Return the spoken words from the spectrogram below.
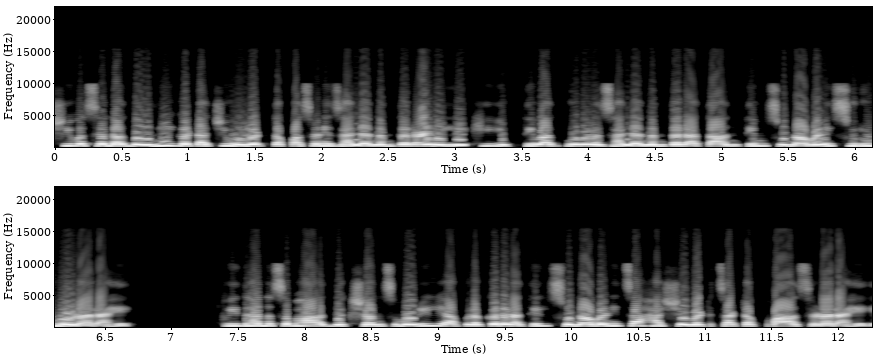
शिवसेना दोन्ही गटाची उलट तपासणी झाल्यानंतर आणि लेखी युक्तिवाद पूर्ण झाल्यानंतर आता अंतिम सुनावणी सुरू होणार आहे. विधानसभा अध्यक्षांसमोरील या प्रकरणातील सुनावणीचा हा शेवटचा टप्पा असणार आहे.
